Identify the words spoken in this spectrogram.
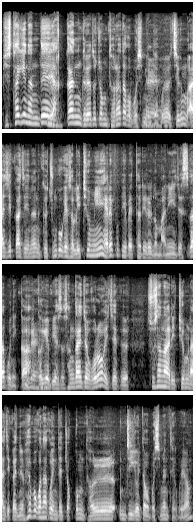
비슷하긴 한데 네. 약간 그래도 좀 덜하다고 보시면 네. 되고요. 지금 아직까지는 그 중국에서 리튬이 LFP 배터리를 너무 많이 이제 쓰다 보니까 네. 거기에 비해서 상대적으로 이제 그 수산화 리튬은 아직까지는 회복은 하고 있는데 조금 덜 움직이고 있다고 보시면 되고요.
